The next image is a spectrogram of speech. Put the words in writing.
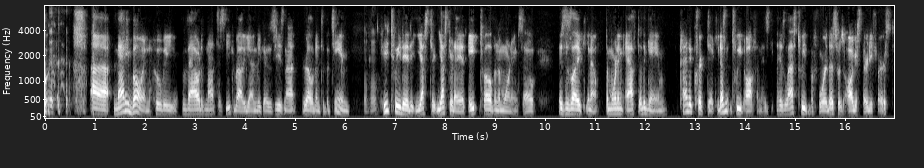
uh, Manny Bowen, who we vowed not to speak about again because he's not relevant to the team, hmm he tweeted yester- yesterday at eight twelve in the morning. So this is like you know the morning after the game, kind of cryptic. He doesn't tweet often. His his last tweet before this was August thirty first.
